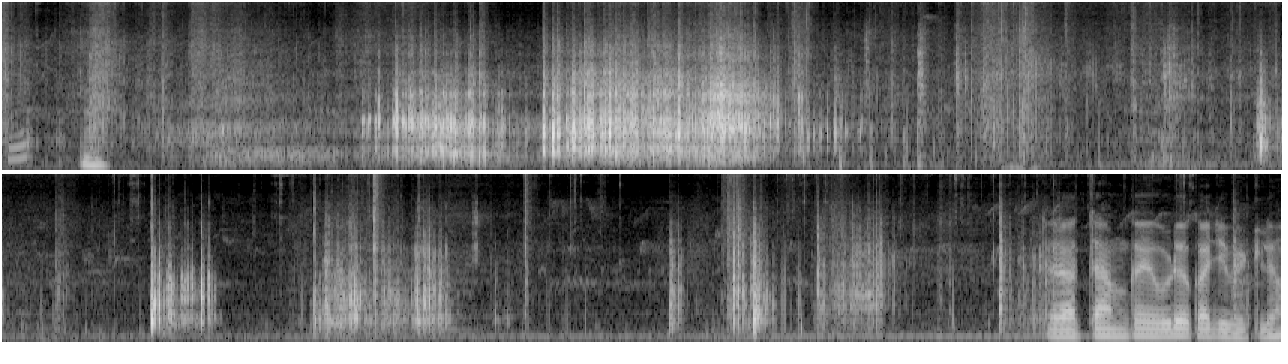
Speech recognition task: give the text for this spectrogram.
टाकू तर आता आमका एवढ्यो काजी भेटल्यो.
